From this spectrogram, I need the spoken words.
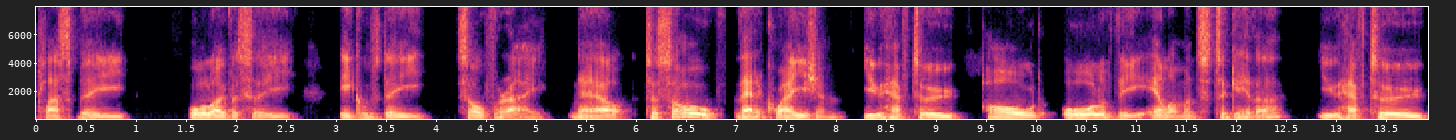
plus b all over c equals d solve for a. Now to solve that equation, you have to hold all of the elements together. You have to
